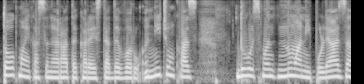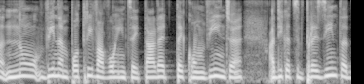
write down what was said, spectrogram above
tocmai ca să ne arate care este adevărul. În niciun caz Duhul Sfânt nu manipulează, nu vine împotriva voinței tale, te convinge, adică îți prezintă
